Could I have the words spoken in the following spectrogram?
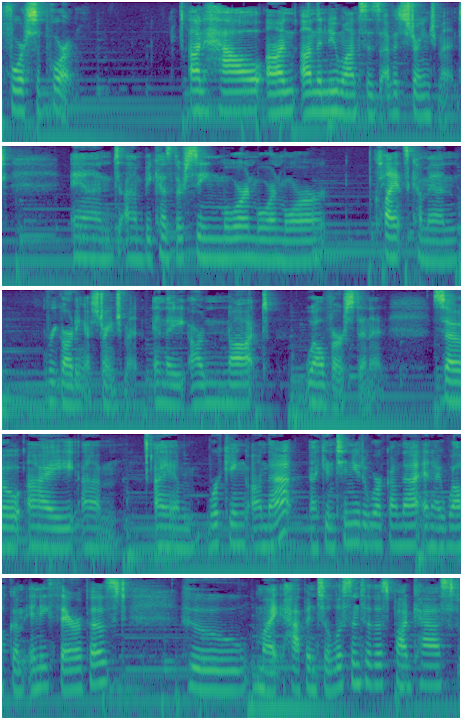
for support on how on on the nuances of estrangement. And um, because they're seeing more and more and more clients come in regarding estrangement and they are not well versed in it. So i um, i am working on that. I continue to work on that and i welcome any therapist who might happen to listen to this podcast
